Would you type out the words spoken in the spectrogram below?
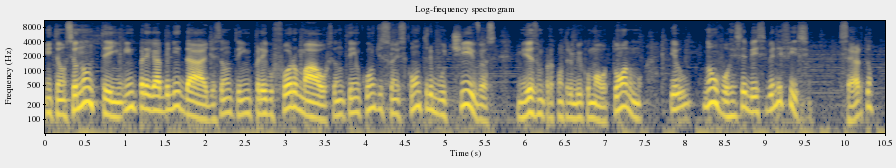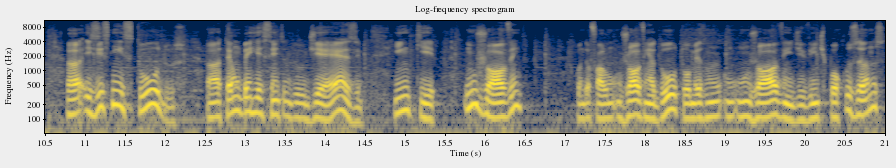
Então, se eu não tenho empregabilidade, se eu não tenho emprego formal, se eu não tenho condições contributivas, mesmo para contribuir como autônomo, eu não vou receber esse benefício, certo? Uh, existem estudos, uh, até um bem recente do DIEESE, em que um jovem, quando eu falo um jovem adulto, ou mesmo um, um jovem de 20 e poucos anos,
